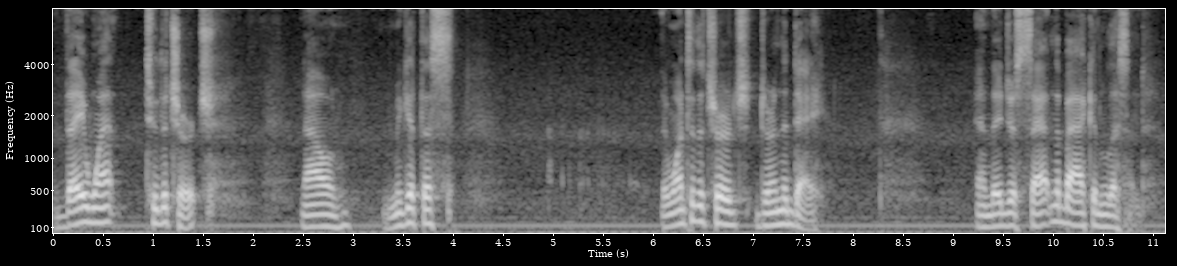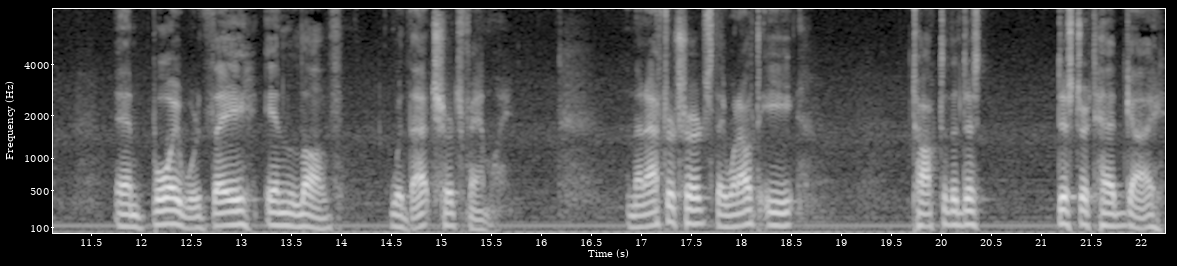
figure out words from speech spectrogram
they went to the church. Now, let me get this. They went to the church during the day and they just sat in the back and listened. And boy, were they in love with that church family. And then after church, they went out to eat, talked to the dis- district head guy.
